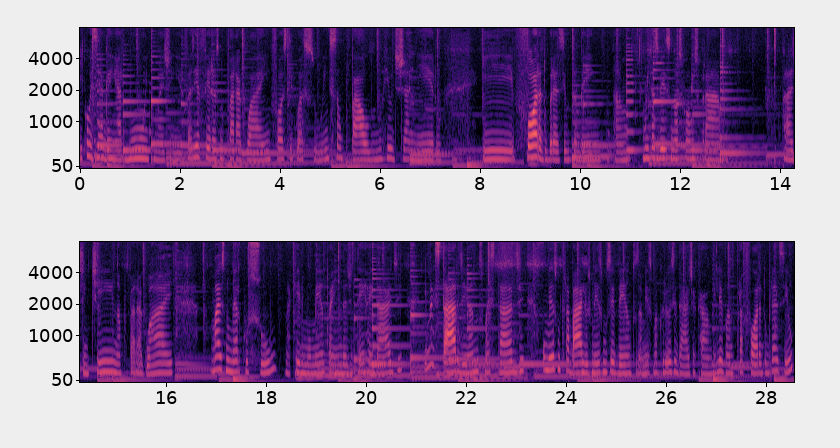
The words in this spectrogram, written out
e comecei a ganhar muito mais dinheiro. Fazia feiras no Paraguai, em Foz do Iguaçu, em São Paulo, no Rio de Janeiro e fora do Brasil também. Muitas vezes nós fomos para para a Argentina, para o Paraguai, mas no Mercosul, naquele momento ainda de tenra idade, e mais tarde, anos mais tarde, o mesmo trabalho, os mesmos eventos, a mesma curiosidade acaba me levando para fora do Brasil.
